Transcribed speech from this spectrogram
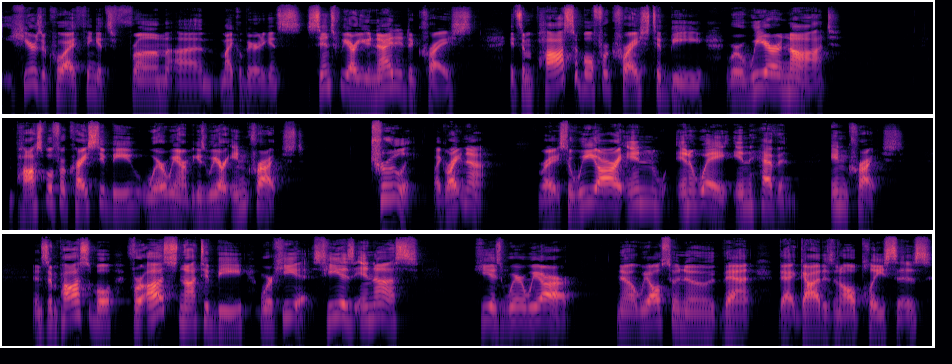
here's a quote. I think it's from uh, Michael Barrett again. Since we are united to Christ, it's impossible for Christ to be where we are not. Impossible for Christ to be where we aren't because we are in Christ. Truly, like right now, right? So we are in, in a way in heaven, in Christ. And it's impossible for us not to be where He is. He is in us, He is where we are. Now, we also know that, that God is in all places.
